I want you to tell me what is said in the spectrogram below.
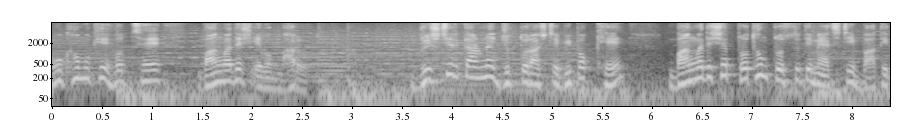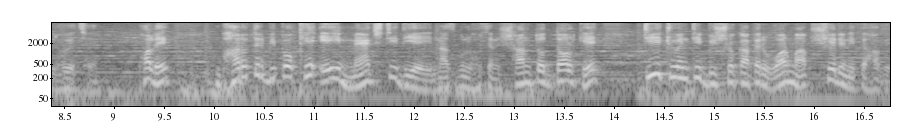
মুখোমুখি হচ্ছে বাংলাদেশ এবং ভারত। বৃষ্টির কারণে যুক্তরাষ্ট্রের বিপক্ষে বাংলাদেশের প্রথম প্রস্তুতি ম্যাচটি বাতিল হয়েছে। ফলে ভারতের বিপক্ষে এই ম্যাচটি দিয়েই নাজমুল হোসেন শান্তর দলকে টি টোয়েন্টি বিশ্বকাপের ওয়ার্ম আপ সেরে নিতে হবে।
